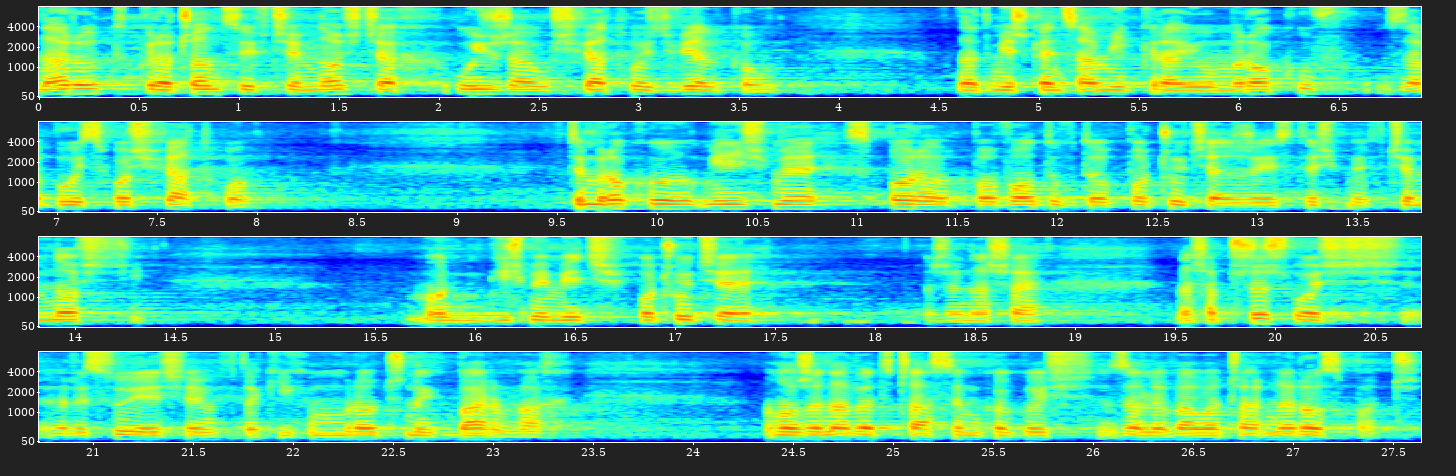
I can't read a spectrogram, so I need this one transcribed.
Naród kroczący w ciemnościach ujrzał światłość wielką. Nad mieszkańcami kraju mroków zabłysło światło. W tym roku mieliśmy sporo powodów do poczucia, że jesteśmy w ciemności. Mogliśmy mieć poczucie, że nasza, nasza przyszłość rysuje się w takich mrocznych barwach, a może nawet czasem kogoś zalewała czarna rozpacz.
